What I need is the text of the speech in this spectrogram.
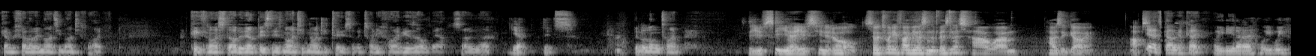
became a fellow in 1995. Keith and I started our business in 1992, so we're 25 years old now. So uh, yeah, it's been a long time. So you've seen, yeah, you've seen it all. So 25 years in the business, how um, how's it going? Absolutely. Yeah, it's going okay. We uh, we we've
